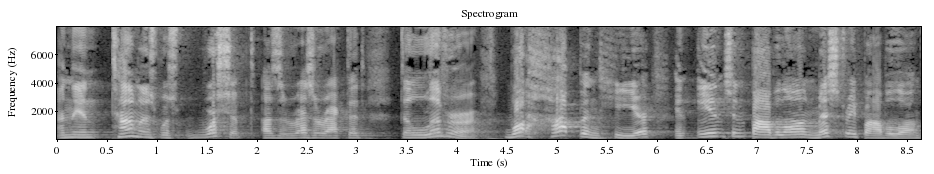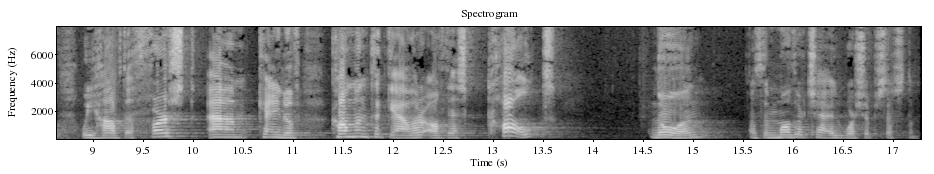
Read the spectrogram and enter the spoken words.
And then Tammuz was worshipped as a resurrected deliverer. What happened here in ancient Babylon, mystery Babylon, we have the first um, kind of coming together of this cult known as the mother child worship system.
